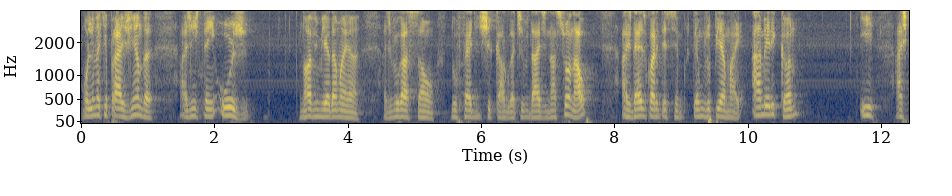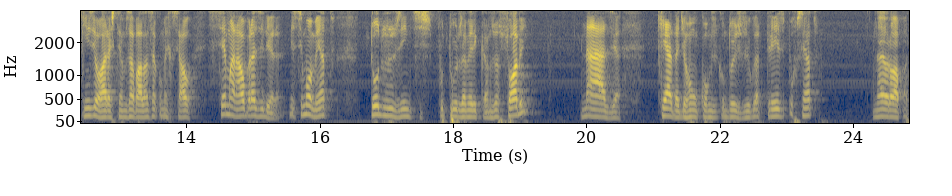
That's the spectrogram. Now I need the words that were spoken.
Olhando aqui para a agenda, a gente tem hoje, 9h30 da manhã, a divulgação do Fed de Chicago da atividade nacional. Às 10h45 temos o PMI americano e às 15 horas temos a balança comercial semanal brasileira. Nesse momento, todos os índices futuros americanos sobem. Na Ásia, queda de Hong Kong com 2,13%. Na Europa,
